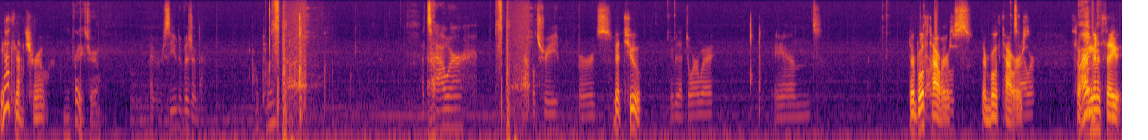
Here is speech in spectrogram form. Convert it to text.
That's not true. Pretty true. I've received a vision. Hold a tower, apple tree, birds, You got two. maybe that doorway, and They're both towers. gargoyles, They're both towers. tower. So I'm, I'm- gonna say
